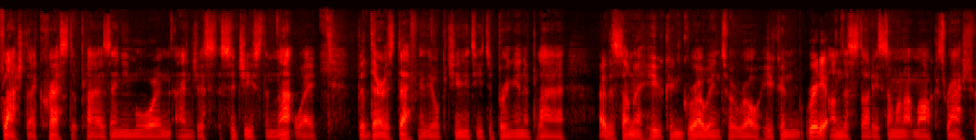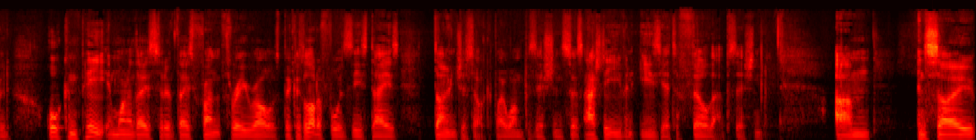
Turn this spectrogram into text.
flash their crest at players anymore and, and just seduce them that way. But there is definitely the opportunity to bring in a player over the summer who can grow into a role, who can really understudy someone like Marcus Rashford, or compete in one of those sort of those front three roles. Because a lot of forwards these days don't just occupy one position, so it's actually even easier to fill that position. Um, and so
